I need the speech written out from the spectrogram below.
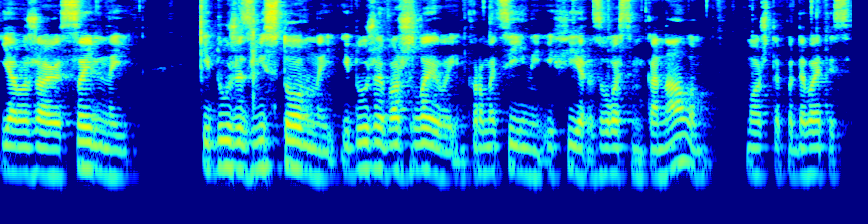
я вважаю, сильний і дуже змістовний, і дуже важливий інформаційний ефір з 8 каналом. Можете подивитись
